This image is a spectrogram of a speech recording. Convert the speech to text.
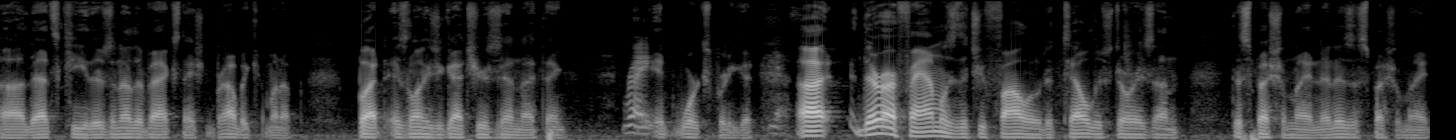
uh, that's key. There's another vaccination probably coming up, but as long as you got yours in, I think right. it works pretty good. yes. Uh, there are families that you follow to tell their stories on this special night, and it is a special night.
